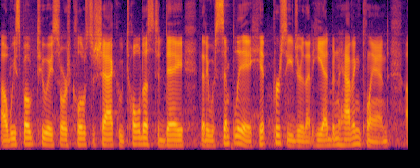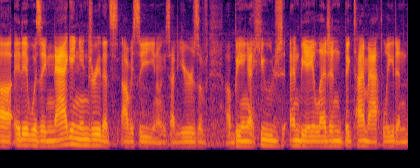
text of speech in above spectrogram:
Uh, we spoke to a source close to Shaq who told us today that it was simply a hip procedure that he had been having planned. Uh, it, it, was a nagging injury that's obviously, you know, he's had years of being a huge NBA legend, big time athlete, and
